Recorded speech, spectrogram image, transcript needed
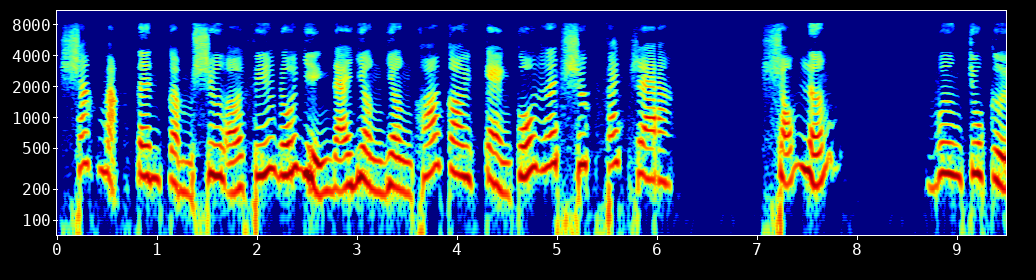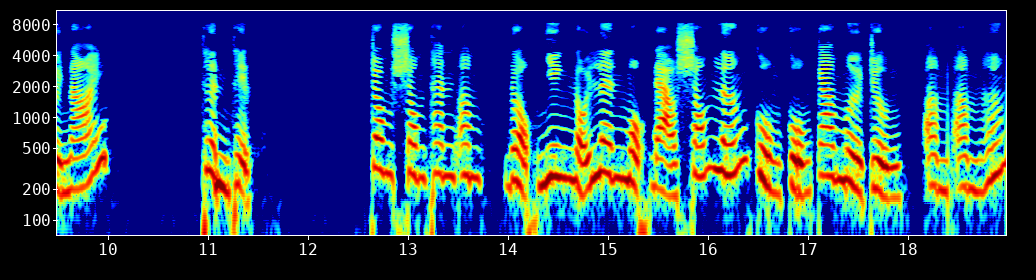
Sắc mặt tên cầm sư ở phía đối diện đã dần dần khó coi càng cố hết sức phát ra. Sóng lớn. Vương Chu cười nói. Thình thịt. Trong sông Thanh Âm, đột nhiên nổi lên một đạo sóng lớn cuồn cuộn cao 10 trượng, ầm ầm hướng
